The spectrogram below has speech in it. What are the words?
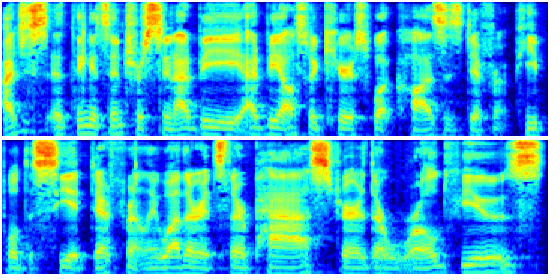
I just I think it's interesting. I'd be I'd be also curious what causes different people to see it differently, whether it's their past or their worldviews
